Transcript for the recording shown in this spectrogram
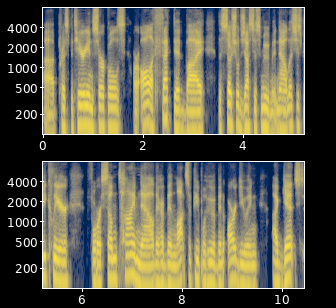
uh, Presbyterian circles are all affected by the social justice movement. Now, let's just be clear. For some time now, there have been lots of people who have been arguing against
